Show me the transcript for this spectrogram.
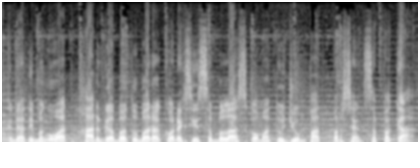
Kendati menguat, harga batu bara koreksi 11,74 persen sepekan.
